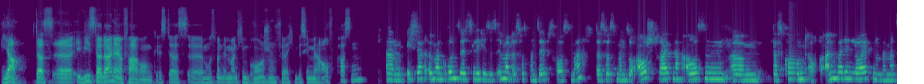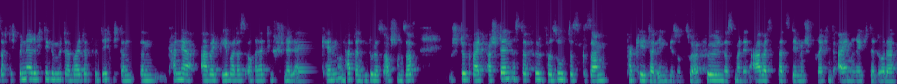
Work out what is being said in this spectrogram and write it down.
Ja, das, äh, wie ist da deine Erfahrung? Ist das, äh, muss man in manchen Branchen vielleicht ein bisschen mehr aufpassen? Ähm, ich sage immer grundsätzlich, ist es immer das, was man selbst rausmacht. Das, was man so ausstrahlt nach außen, ähm, das kommt auch an bei den Leuten. Und wenn man sagt, ich bin der richtige Mitarbeiter für dich, dann, dann kann der Arbeitgeber das auch relativ schnell erkennen und hat dann, wie du das auch schon sagst, ein Stück weit Verständnis dafür und versucht, das Gesamtpaket dann irgendwie so zu erfüllen, dass man den Arbeitsplatz dementsprechend einrichtet oder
